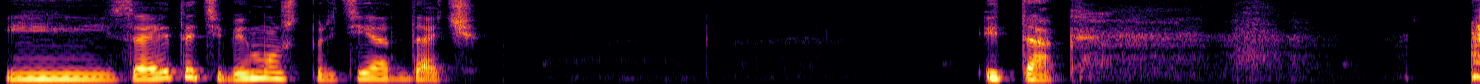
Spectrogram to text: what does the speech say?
И за это тебе может прийти отдача. Итак,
